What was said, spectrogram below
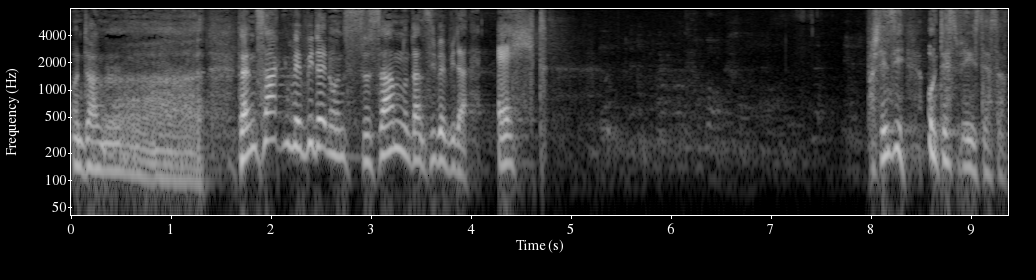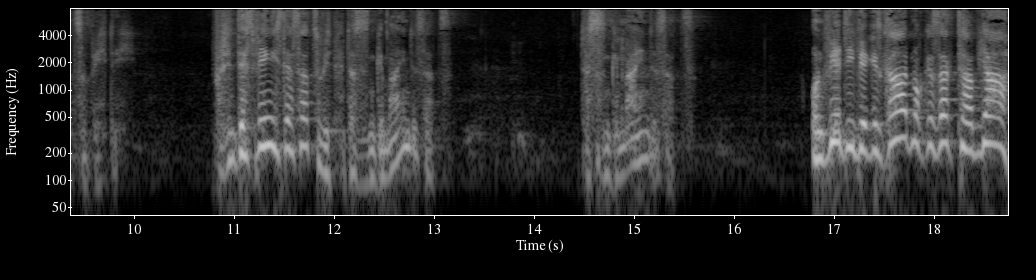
Und dann, äh, dann sacken wir wieder in uns zusammen und dann sind wir wieder echt. Verstehen Sie? Und deswegen ist der Satz so wichtig. Verstehen? Deswegen ist der Satz so wichtig. Das ist ein Gemeindesatz. Das ist ein Gemeindesatz. Und wir, die wir gerade noch gesagt haben, ja,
